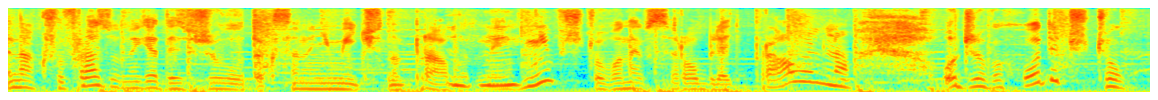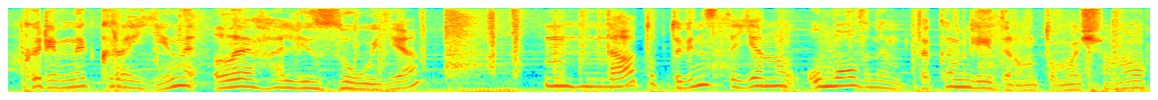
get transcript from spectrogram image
інакшу фразу, ну я десь живу так синонімічно праведний гнів, що вони все роблять правильно. Отже, виходить, що керівник країни легалізує. Uh-huh. Та, тобто він стає ну умовним таким лідером, тому що ну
